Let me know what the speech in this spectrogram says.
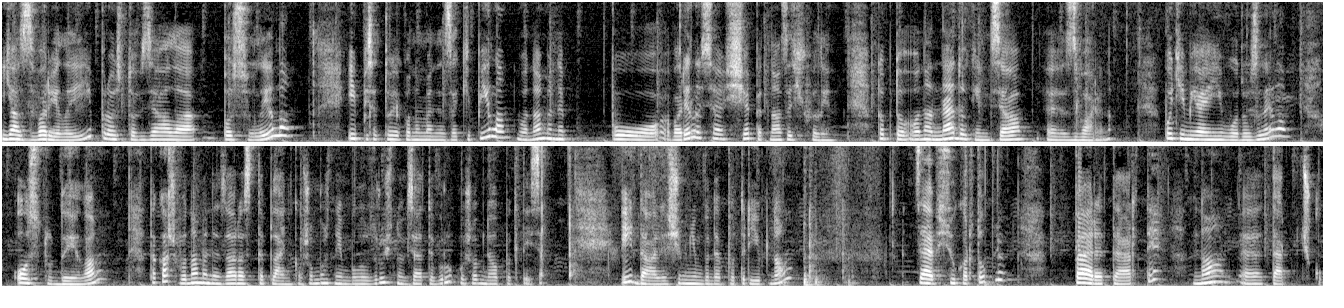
Я зварила її, просто взяла, посолила, і після того, як вона в мене закипіла, вона мене поварилася ще 15 хвилин. Тобто вона не до кінця е, зварена. Потім я її воду злила, остудила. Така ж вона в мене зараз тепленька, щоб можна її було зручно взяти в руку, щоб не опектися. І далі, що мені буде потрібно, це всю картоплю перетерти на е, терточку.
